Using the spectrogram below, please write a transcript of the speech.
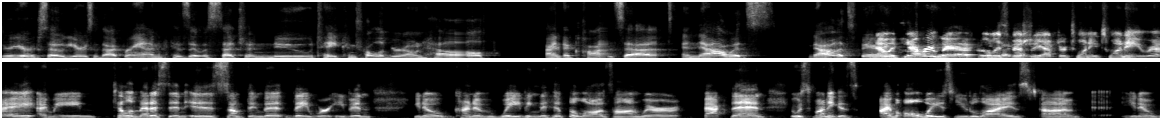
three or so years of that brand because it was such a new take control of your own health kind of concept. And now it's now it's very now it's everywhere oh, especially after 2020 right i mean telemedicine is something that they were even you know kind of waiving the hipaa laws on where back then it was funny because i've always utilized um, you know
